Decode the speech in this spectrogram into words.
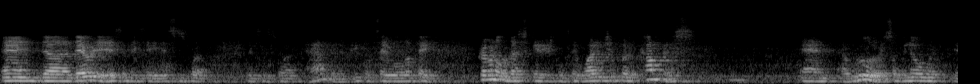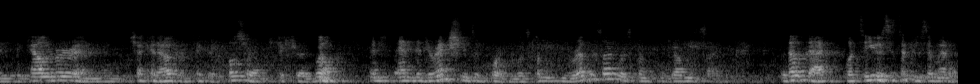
and uh, there it is, and they say, this is what, this is what happened. And people say, well, okay, criminal investigators will say, why don't you put a compass and a ruler so we know what is the caliber and, and check it out and take a closer picture as well. And, and the direction is important. Was coming from the rebel side was coming from the government side? Without that, what's the use? It's a piece of metal.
